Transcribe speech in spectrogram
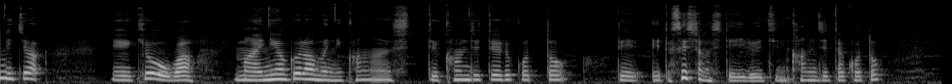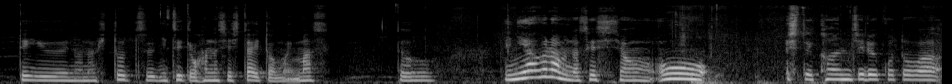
んにちは、えー、今日は、まあ、エニアグラムに関して感じていることで、えーと、セッションしているうちに感じたことっていうのの一つについてお話ししたいと思います。とエニアグラムのセッションをして感じることは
